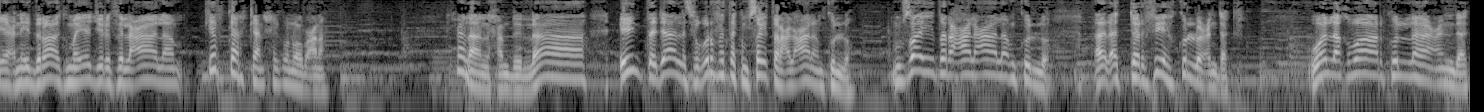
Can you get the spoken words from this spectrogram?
يعني إدراك ما يجري في العالم كيف كان كان حيكون وضعنا؟ الآن الحمد لله. أنت جالس في غرفتك مسيطر على العالم كله مسيطر على العالم كله. الترفيه كله عندك. والأخبار كلها عندك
